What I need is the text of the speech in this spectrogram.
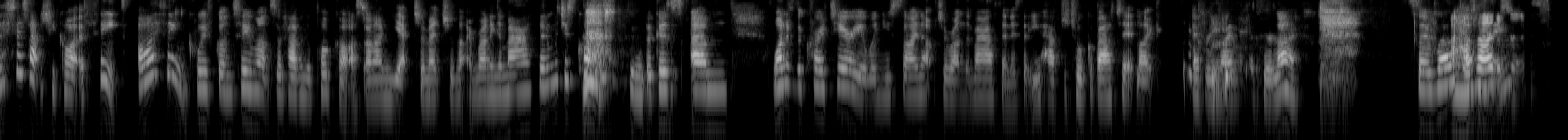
This is actually quite a feat. I think we've gone two months of having a podcast, and I'm yet to mention that I'm running a marathon, which is quite interesting because um, one of the criteria when you sign up to run the marathon is that you have to talk about it like every moment of your life. So well, I have heard this.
